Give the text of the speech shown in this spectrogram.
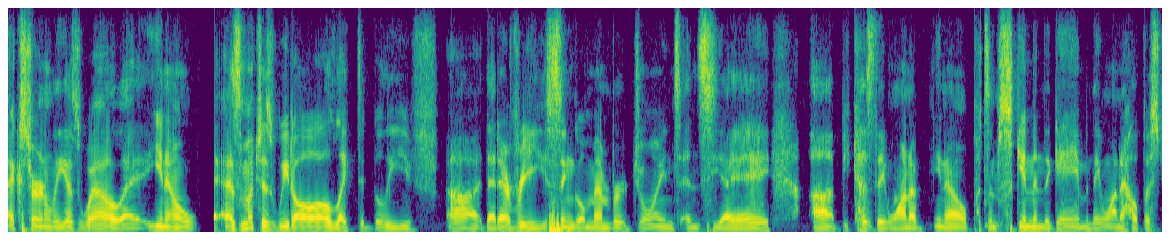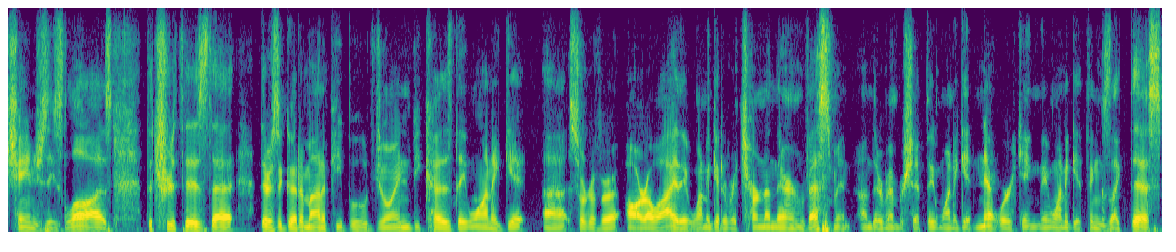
externally as well. Uh, you know, as much as we'd all like to believe uh, that every single member joins NCIA uh, because they want to, you know, put some skin in the game and they want to help us change these laws, the truth is that there's a good amount of people who join because they want to get uh, sort of a ROI. They want to get a return on their investment on their membership. They want to get networking. They want to get things like this.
